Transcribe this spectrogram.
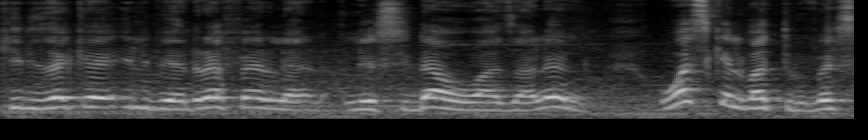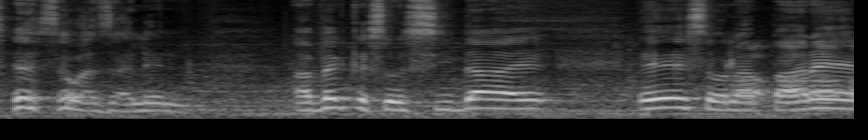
qui disait qu'il viendrait faire le, le sida au Ouazalène. Où est-ce qu'elle va trouver ce, ce Avec son sida et, et son appareil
